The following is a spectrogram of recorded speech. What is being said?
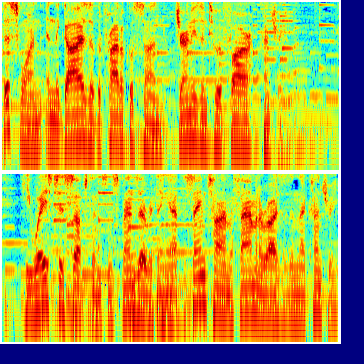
This one, in the guise of the prodigal son, journeys into a far country. He wastes his substance and spends everything, and at the same time a famine arises in that country.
